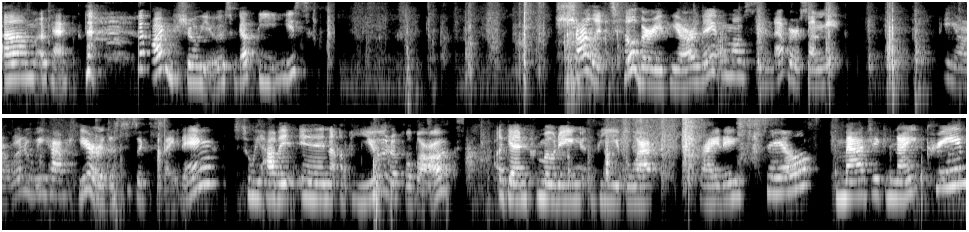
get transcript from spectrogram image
Um, okay. I'm to show you. So we got these. Charlotte Tilbury PR, they almost never send me PR. What do we have here? This is exciting. So we have it in a beautiful box. Again, promoting the Black Friday sale. Magic Night Cream,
